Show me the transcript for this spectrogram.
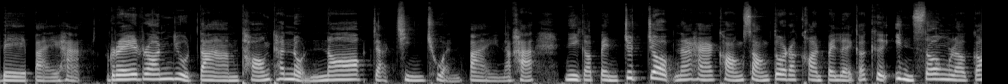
เบไปค่ะ เร่ร่อนอยู่ตามท้องถนนนอกจากชินฉวนไปนะคะ นี่ก็เป็นจุดจบนะคะของสองตัวละครไปเลยก็คืออินซ่งแล้วก็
